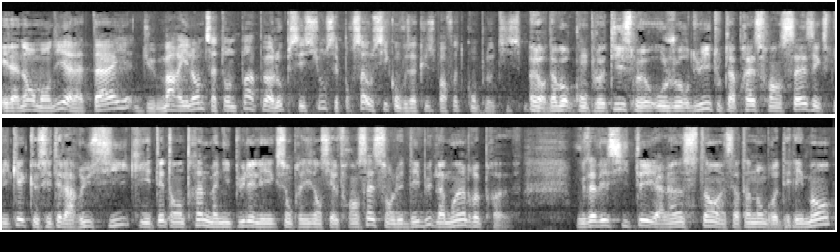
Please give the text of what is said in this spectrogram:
et la Normandie à la taille du Maryland. Ça tourne pas un peu à l'obsession C'est pour ça aussi qu'on vous accuse parfois de complotisme. Alors d'abord, complotisme. Aujourd'hui, toute la presse française expliquait que c'était la Russie qui était en train de manipuler l'élection présidentielle française sans le début de la moindre preuve. Vous avez cité à l'instant un certain nombre d'éléments.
